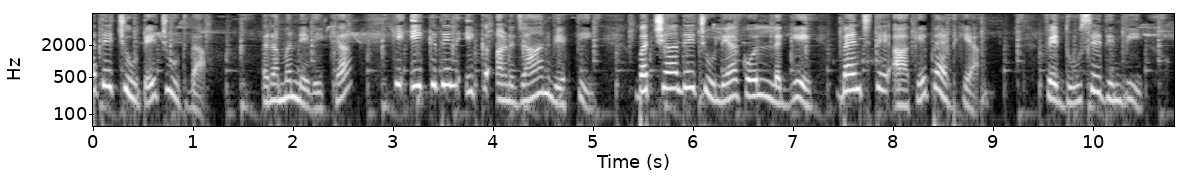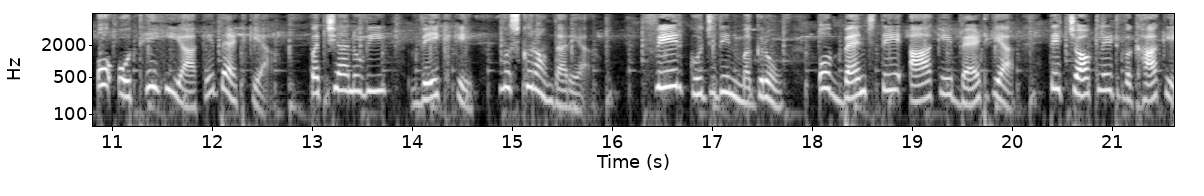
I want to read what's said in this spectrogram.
ਅਤੇ ਝੂਟੇ ਝੂਟਦਾ। ਰਮਨ ਨੇ ਵੇਖਿਆ ਕਿ ਇੱਕ ਦਿਨ ਇੱਕ ਅਣਜਾਣ ਵਿਅਕਤੀ ਬੱਚਿਆਂ ਦੇ ਝੂਲਿਆਂ ਕੋਲ ਲੱਗੇ ਬੈਂਚ ਤੇ ਆ ਕੇ ਬੈਠ ਗਿਆ। ਫਿਰ ਦੂਸਰੇ ਦਿਨ ਵੀ ਉਹ ਉੱਥੇ ਹੀ ਆ ਕੇ ਬੈਠ ਗਿਆ। ਬੱਚਿਆਂ ਨੂੰ ਵੀ ਵੇਖ ਕੇ ਮੁਸਕਰਾਉਂਦਾ ਰਿਹਾ। ਫਿਰ ਕੁਝ ਦਿਨ ਮਗਰੋਂ ਉਹ ਬੈਂਚ ਤੇ ਆ ਕੇ ਬੈਠ ਗਿਆ ਤੇ ਚਾਕਲੇਟ ਵਿਖਾ ਕੇ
